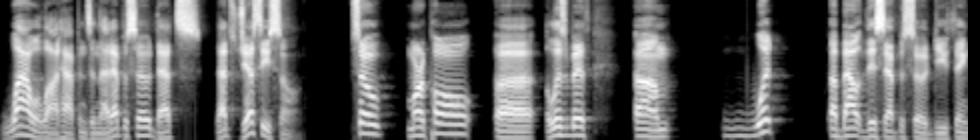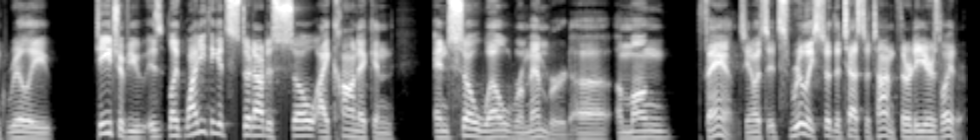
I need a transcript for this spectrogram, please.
Wow, a lot happens in that episode. That's that's Jessie's song. So, Mark Paul, uh, Elizabeth, um, what about this episode do you think really to each of you is like why do you think it stood out as so iconic and and so well remembered uh, among fans? You know, it's it's really stood the test of time 30 years later.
